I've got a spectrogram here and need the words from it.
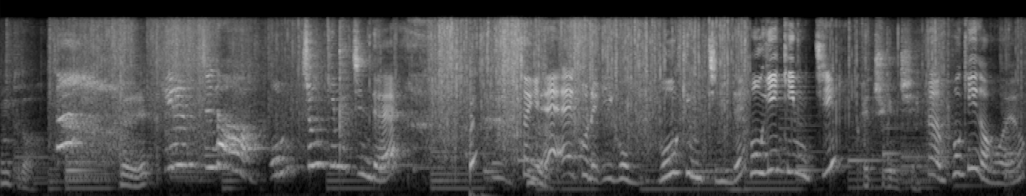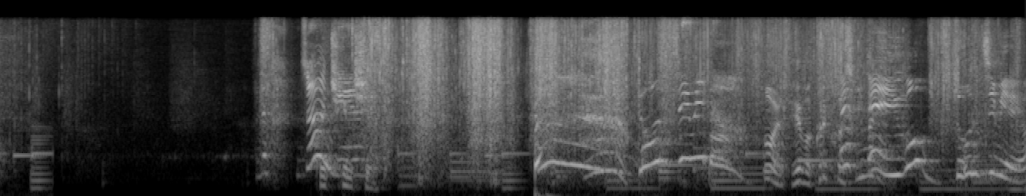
홈프다 네 김치다. 엄청 김치인데? 저기 에, 에, 그래 이거 뭐 김치인데? 고기 김치? 배추김치 그냥 고기가 뭐예요? 네, 저기 배추김치 돈찜이다. 헐 대박 그랬구나 에, 에 이거 돈찜이에요?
